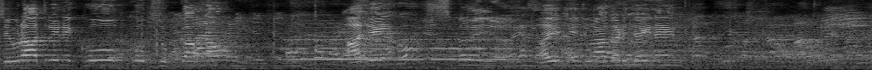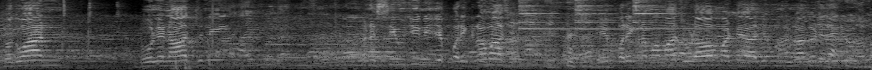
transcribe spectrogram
શિવરાત્રિની ખૂબ ખૂબ શુભકામનાઓ. આજે અહીંથી જુનાગઢ જઈને ભગવાન ભોલેનાથની અને શિવજીની જે પરિક્રમા છે એ પરિક્રમામાં જોડાવા માટે આજે હું જુનાગઢ જઈ રહ્યો છું.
